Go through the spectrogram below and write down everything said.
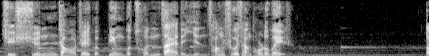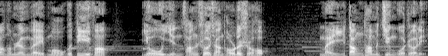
去寻找这个并不存在的隐藏摄像头的位置。当他们认为某个地方有隐藏摄像头的时候，每当他们经过这里，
